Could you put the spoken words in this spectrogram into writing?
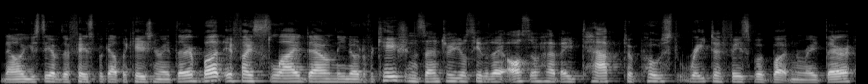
Now you still have the Facebook application right there, but if I slide down the notification center, you'll see that I also have a tap to post right to Facebook button right there.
